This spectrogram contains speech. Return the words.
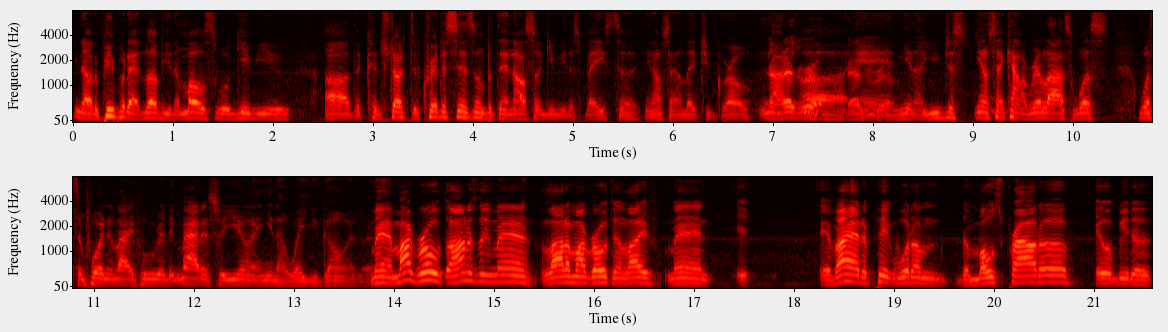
you know the people that love you the most will give you uh, the constructive criticism, but then also give you the space to you know what I'm saying let you grow. No, that's real. Uh, that's and real. you know you just you know what I'm saying kind of realize what's what's important in life, who really matters for you, and you know where you going. bro. Man, my growth, honestly, man, a lot of my growth in life, man, it, if I had to pick what I'm the most proud of, it would be the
